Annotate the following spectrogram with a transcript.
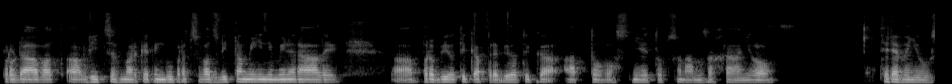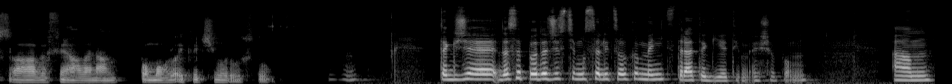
prodávat a více v marketingu pracovat s vitamíny, minerály, a probiotika, prebiotika a to vlastně je to, co nám zachránilo ty revenues a ve finále nám pomohlo i k většímu růstu. Mm-hmm. Takže dá se povedať, že jste museli celkom meniť strategie tým e-shopom. Um,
